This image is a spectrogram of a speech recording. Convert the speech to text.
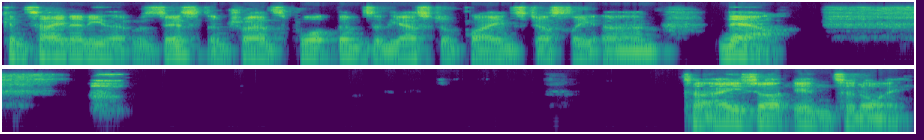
Contain any that resist and transport them to the astral planes justly earned now. To Asia in today.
